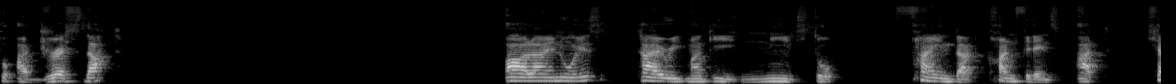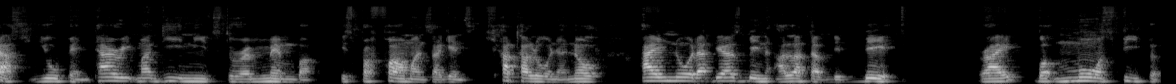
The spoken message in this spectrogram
to address that? All I know is Tyreek Magee needs to find that confidence at KAS Eupen. Tyreek Magee needs to remember his performance against Catalonia. Now, I know that there has been a lot of debate, right? But most people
